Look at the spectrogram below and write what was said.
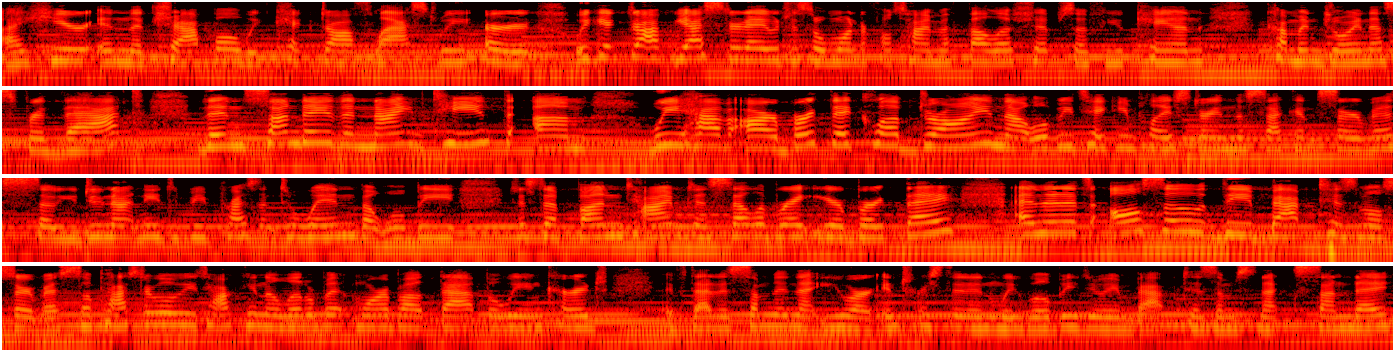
uh, here in the chapel. We kicked off last week, or we kicked off yesterday, which is a wonderful time of fellowship. So if you can come and join us for that. Then Sunday, the 19th, um, we have our birthday club drawing that will be taking place during the second service. So you do not need to be present to win, but will be just a fun time to celebrate your birthday. And then it's also the baptismal service. So Pastor will be talking a little bit more about that, but we encourage if that is something that you are interested in, we will be doing baptisms next Sunday.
